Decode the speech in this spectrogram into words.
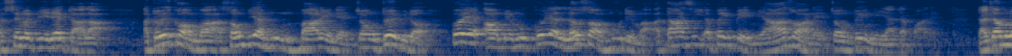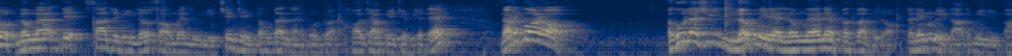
အဆင်မပြေတဲ့ကာလအတွေးခေါ်မှာအဆုံးပြတ်မှုမှားနေနဲ့ကြုံတွေ့ပြီးတော့ကိုယ့်ရဲ့အောင်မြင်မှုကိုယ့်ရဲ့လှုပ်ဆောင်မှုတွေမှာအသားစီးအပိတ်ပိတ်များစွာနဲ့ကြုံတွေ့နေရတတ်ပါတယ်။ ဒါကြောင့်မလို့လုပ်ငန်းအသစ်စတင်ပြီးလှုပ်ဆောင်မဲ့လူတွေချင်းချင်းတုံ့တက်နိုင်ဖို့အတွက်ဟောကြားပေးခြင်းဖြစ်တယ်။နောက်တစ်ခုကတော့အခုလက်ရှိလုပ်နေတဲ့လုပ်ငန်းနဲ့ပတ်သက်ပြီးတော့တနင်္ဂနွေသားသမီးတွေဘာ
